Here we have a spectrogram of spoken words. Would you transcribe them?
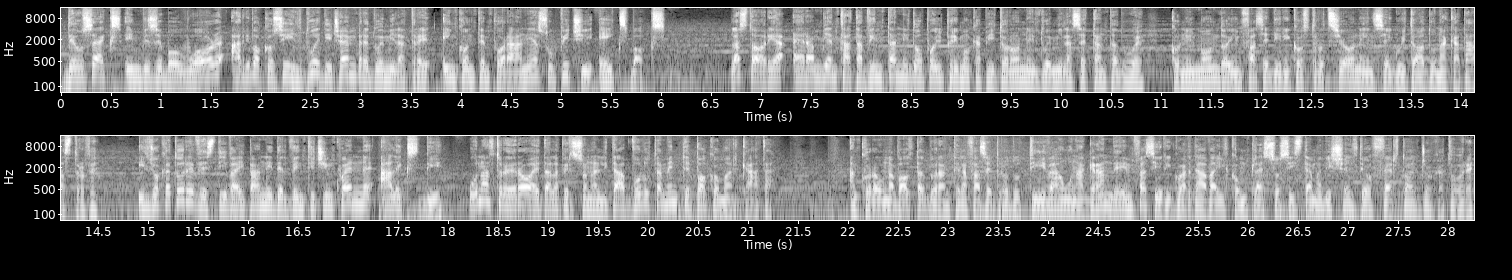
Deus Ex Invisible War arrivò così il 2 dicembre 2003 in contemporanea su PC e Xbox. La storia era ambientata vent'anni dopo il primo capitolo nel 2072, con il mondo in fase di ricostruzione in seguito ad una catastrofe. Il giocatore vestiva i panni del 25enne Alex D, un altro eroe dalla personalità volutamente poco marcata. Ancora una volta durante la fase produttiva una grande enfasi riguardava il complesso sistema di scelte offerto al giocatore,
